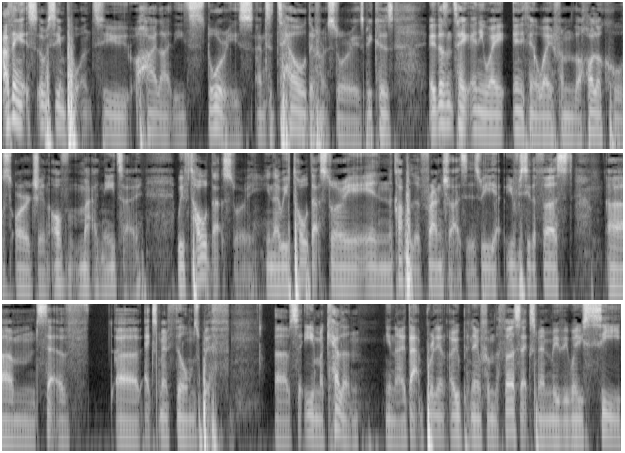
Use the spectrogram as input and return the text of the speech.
I think it's obviously important to highlight these stories and to tell different stories because it doesn't take any way, anything away from the Holocaust origin of Magneto. We've told that story. You know, we've told that story in a couple of franchises. We you see the first um, set of uh, X Men films with uh, Sir Ian McKellen you know, that brilliant opening from the first X Men movie where you see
